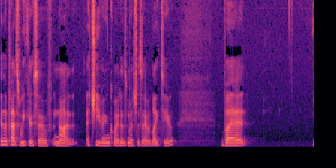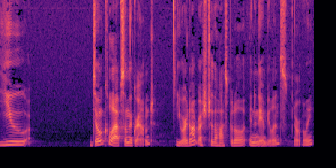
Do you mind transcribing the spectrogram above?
in the past week or so, not achieving quite as much as I would like to. But you don't collapse on the ground. You are not rushed to the hospital in an ambulance normally.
